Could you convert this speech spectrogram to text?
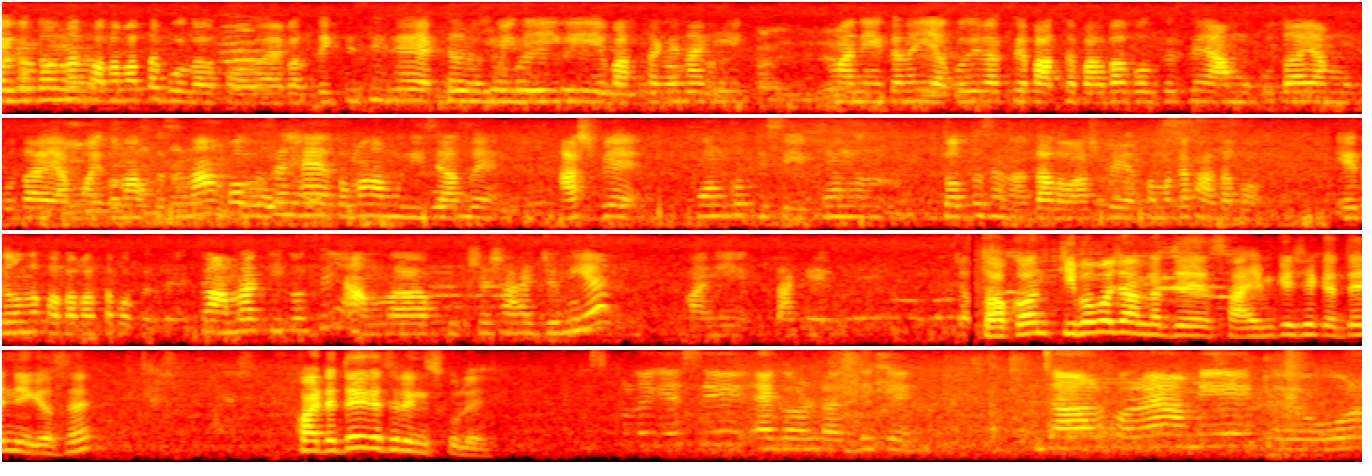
এই ধরনের কথাবার্তা বলার পর এবার দেখতেছি যে একটা রুমে নিয়ে গিয়ে বাচ্চাকে নাকি মানে এখানে ইয়া করে রাখছে বাচ্চা বারবার বলতেছে আম্মু কোথায় আম্মু কোথায়? আম্মু এখন আসতেছে না বলতেছে হ্যাঁ তোমার আম্মু নিচে আছে আসবে। ফোন করতেছি ফোন ধরতেছে না দাঁড়াও আসবে তোমাকে পাঠাবো এই ধরনের কথাবার্তা বলতেছে। তো আমরা কি করছি আমরা পুলিশের সাহায্য নিয়ে মানে তাকে তখন কীভাবে জানলেন যে সাহিমকে সেখান থেকে নিয়ে গেছে? কয়টা দিয়ে গেছিলেন স্কুলে? স্কুলে গেছি এগারোটার দিকে। যাওয়ার পরে আমি ওর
